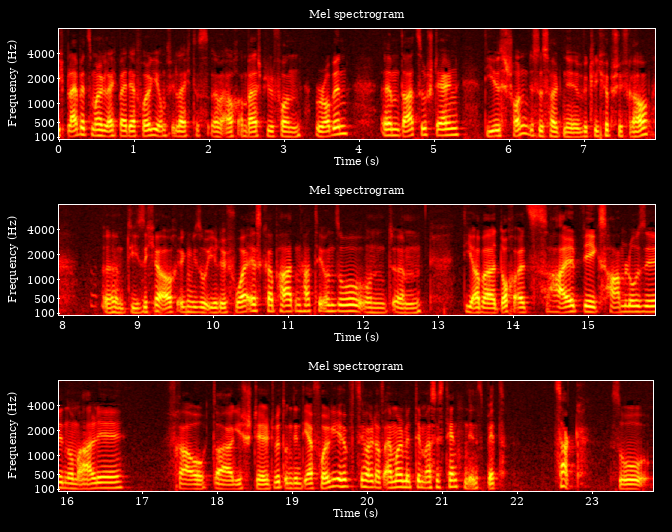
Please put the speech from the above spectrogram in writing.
Ich bleibe jetzt mal gleich bei der Folge, um vielleicht das äh, auch am Beispiel von Robin ähm, darzustellen. Die ist schon, das ist halt eine wirklich hübsche Frau, ähm, die sicher auch irgendwie so ihre Voreskapaden hatte und so und ähm, die aber doch als halbwegs harmlose, normale Frau dargestellt wird. Und in der Folge hüpft sie halt auf einmal mit dem Assistenten ins Bett. Zack. So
